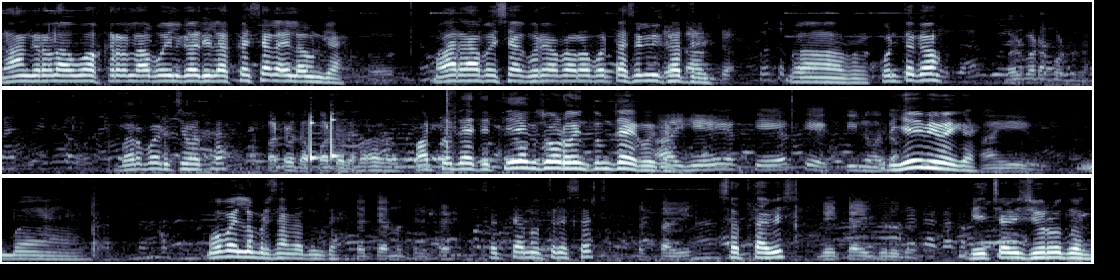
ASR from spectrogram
नांगराला वखराला बैलगाडीला कशाला लावून घ्या. मारा बशा घोऱ्या बारा बट्टा सगळी खात्री. बरं कोणतं गाव? बरबडचे होता? बरं पाठव द्यायचे ते एक जोड होईल तुमच्या एक होय हा का? हे एक, ते एक, ते एक, तीन होता. हे बी होय का? हा हे बर. मोबाईल नंबर सांगा तुमचा. सत्त्याण्णव त्रेसष्ट सत्त्याण्णव त्रेसष्ट सत्तावीस सत्तावीस बेचाळीस झिरो दोन. बेचाळीस झिरो दोन.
